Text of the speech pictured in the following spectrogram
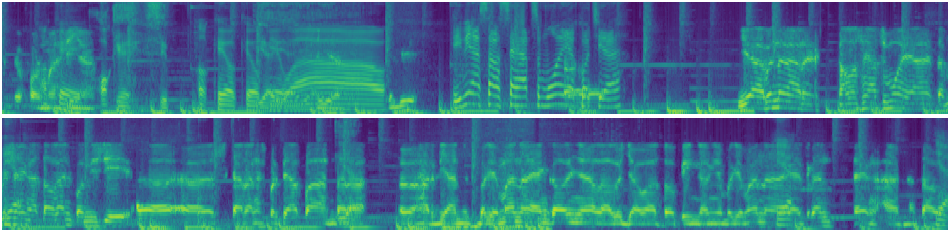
Itu formasinya. Oke, sip. Oke oke oke. Iya, iya, iya, wow. Jadi, Ini asal sehat semua ya coach ya. Ya benar. Kalau sehat semua ya, tapi Iya. saya nggak tahu kan kondisi eh, eh, sekarang seperti apa antara eh, Hardianus bagaimana ankle-nya, lalu Jawato pinggangnya bagaimana. Iya. Ya, itu kan saya nggak tahu. Ya,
